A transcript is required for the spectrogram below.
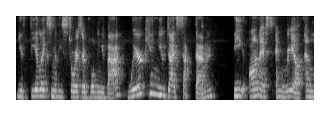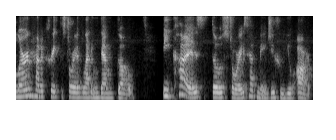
You feel like some of these stories are holding you back. Where can you dissect them, be honest and real, and learn how to create the story of letting them go? Because those stories have made you who you are.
